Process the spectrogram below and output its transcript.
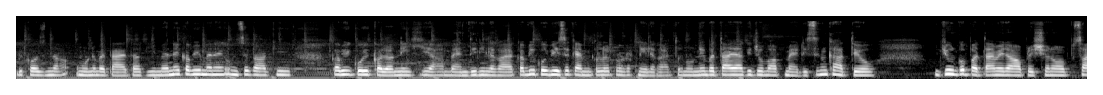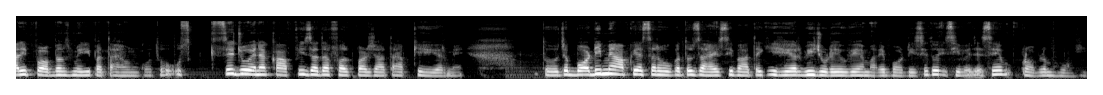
बिकॉज़ ना उन्होंने बताया था कि मैंने कभी, मैंने उनसे कहा कि कभी कोई कलर नहीं किया, मेहंदी नहीं लगाया, कभी कोई भी ऐसे केमिकल प्रोडक्ट नहीं लगाया। तो उन्होंने बताया कि जब आप मेडिसिन खाते हो, क्योंकि उनको पता है मेरा ऑपरेशन और सारी प्रॉब्लम्स मेरी पता है उनको तो उससे जो है ना काफ़ी ज़्यादा फ़र्क पड़ जाता है आपके हेयर में। तो जब बॉडी में आपके असर होगा तो ज़ाहिर सी बात है कि हेयर भी जुड़े हुए हैं हमारे बॉडी से तो इसी वजह से प्रॉब्लम होगी।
